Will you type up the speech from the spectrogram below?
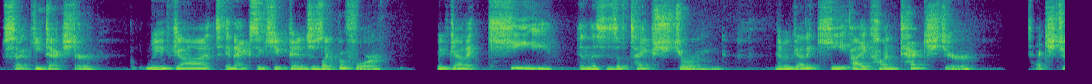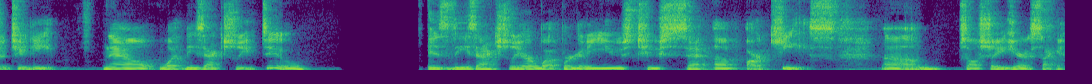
set key texture, we've got an execute pin, just like before. We've got a key, and this is of type string. And we've got a key icon texture, texture 2D. Now, what these actually do is these actually are what we're going to use to set up our keys. Um, so I'll show you here in a second.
